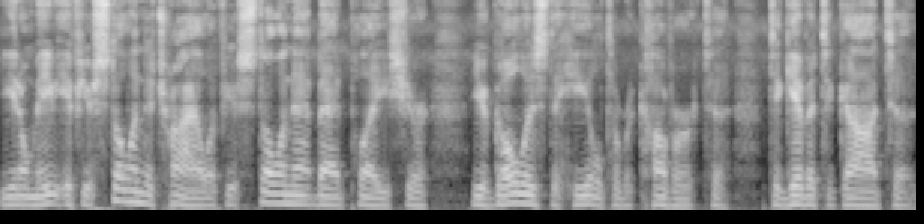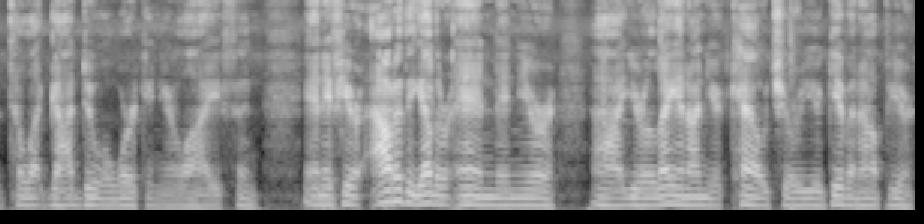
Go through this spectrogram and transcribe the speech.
you know maybe if you're still in the trial, if you're still in that bad place, your your goal is to heal, to recover, to to give it to God, to to let God do a work in your life, and and if you're out of the other end and you're uh, you're laying on your couch or you're giving up, you're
